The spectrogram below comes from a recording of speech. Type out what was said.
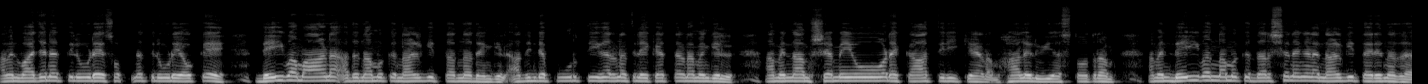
അവൻ വചനത്തിലൂടെ സ്വപ്നത്തിലൂടെ ഒക്കെ ദൈവമാണ് അത് നമുക്ക് നൽകി തന്നതെങ്കിൽ അതിന്റെ പൂർത്തീകരണത്തിലേക്ക് എത്തണമെങ്കിൽ അവൻ നാം ക്ഷമയോടെ കാത്തിരിക്കണം. ഹാലലുയ സ്തോത്രം. അവൻ ദൈവം നമുക്ക് ദർശനങ്ങളെ നൽകി തരുന്നത്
